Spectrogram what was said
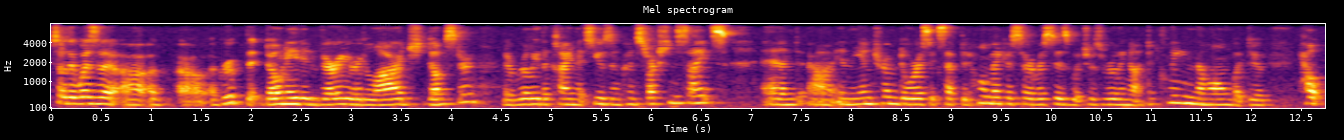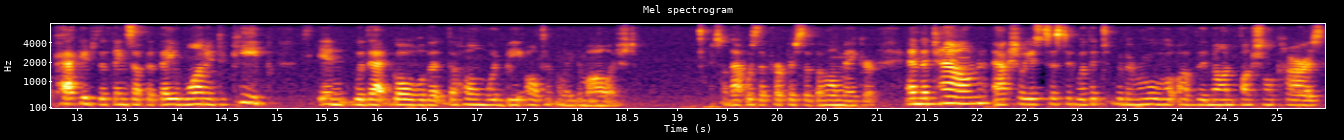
So there was a, a, a, group that donated very, very large dumpster. They're really the kind that's used in construction sites. And uh, in the interim, Doris accepted homemaker services, which was really not to clean the home, but to help package the things up that they wanted to keep in, with that goal that the home would be ultimately demolished. So that was the purpose of the homemaker. And the town actually assisted with it, with the removal of the non-functional cars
